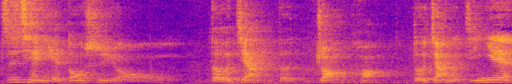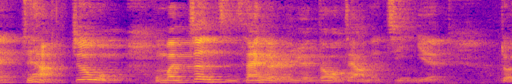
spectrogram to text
之前也都是有得奖的状况，得奖的经验，这样就是我们我们正职三个人员都有这样的经验。对，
